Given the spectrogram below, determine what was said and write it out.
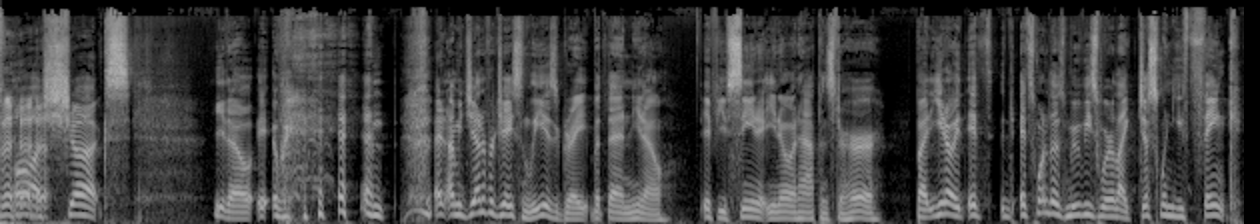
oh shucks, you know. It, and and I mean, Jennifer Jason Lee is great, but then you know, if you've seen it, you know what happens to her. But you know, it, it's it's one of those movies where like just when you think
